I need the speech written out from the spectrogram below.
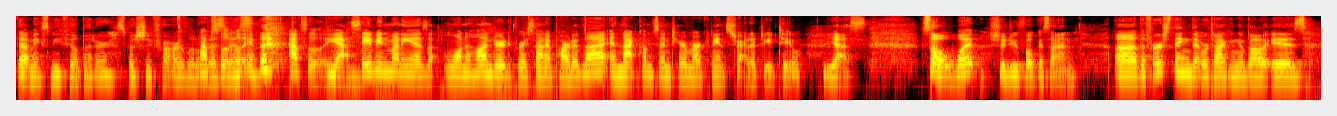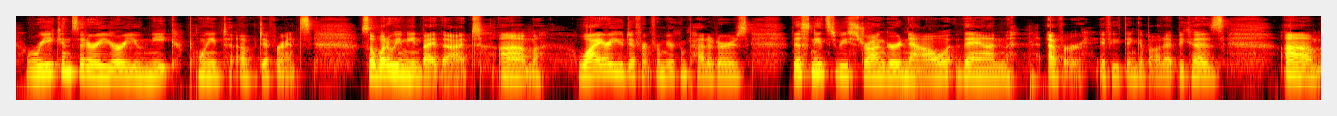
that makes me feel better, especially for our little Absolutely. business. Absolutely. Yeah. Saving money is 100% a part of that. And that comes into your marketing strategy too. Yes. So, what should you focus on? Uh, the first thing that we're talking about is reconsider your unique point of difference. So, what do we mean by that? Um, why are you different from your competitors? This needs to be stronger now than ever, if you think about it, because um,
